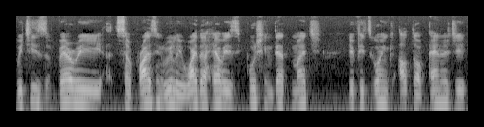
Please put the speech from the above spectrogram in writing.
which is very surprising really. Why the hell is pushing that much if it's going out of energy?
